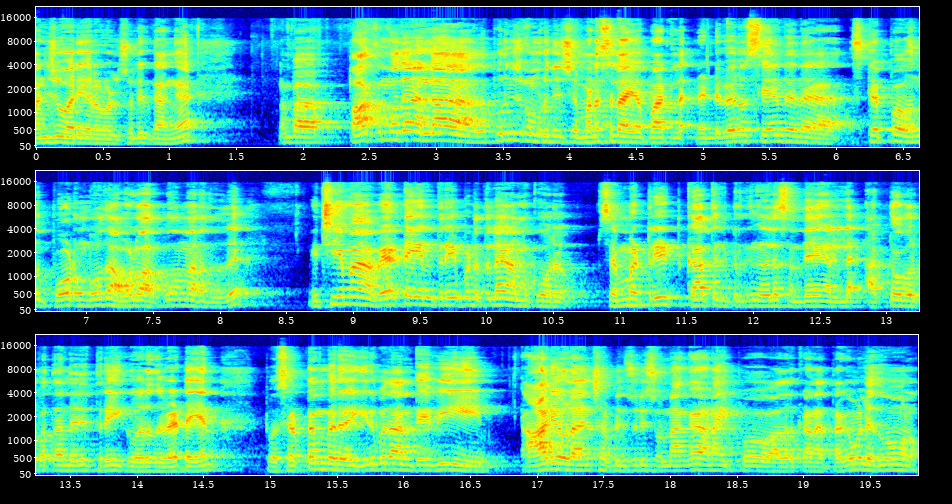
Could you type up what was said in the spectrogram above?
மஞ்சு வாரியர் அவர்கள் சொல்லியிருக்காங்க. நம்ம பார்க்கும்போதே நல்லா அதை புரிஞ்சுக்க முடிஞ்சிச்சு மனசிலாய பாட்டில். ரெண்டு பேரும் சேர்ந்து அந்த ஸ்டெப்பை வந்து போடும்போது அவ்வளோ அற்புதமாக இருந்தது. நிச்சயமாக வேட்டையன் திரைப்படத்தில் நமக்கு ஒரு செம்ம ட்ரீட் காத்துக்கிட்டு இருக்குங்கிறதுல சந்தேகம் இல்லை. அக்டோபர் பத்தாம் தேதி திரைக்கு வருது வேட்டையன். இப்போ செப்டம்பர் இருபதாம் தேதி ஆடியோ லான்ச் அப்படின்னு சொல்லி சொன்னாங்க. ஆனால் இப்போது அதற்கான தகவல் எதுவும்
